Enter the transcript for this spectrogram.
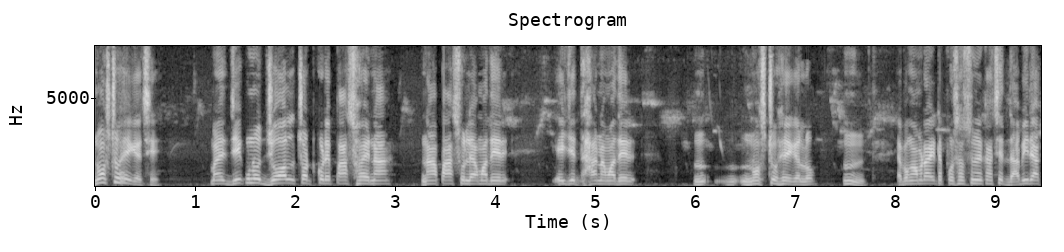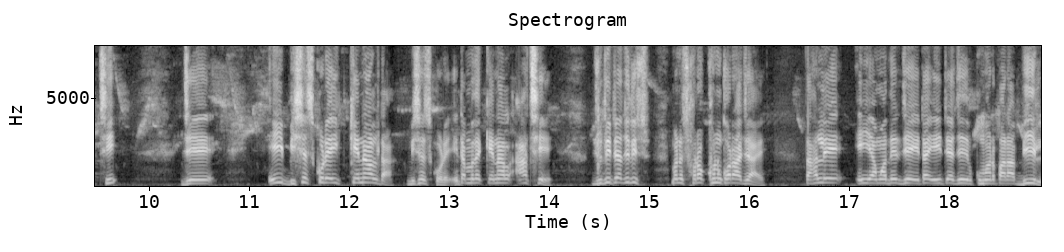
নষ্ট হয়ে গেছে। মানে যে কোনো জল চট করে পাস হয় না না পাস হলে আমাদের এই যে ধান আমাদের নষ্ট হয়ে গেল, হুম। এবং আমরা এটা প্রশাসনের কাছে দাবি রাখছি যে এই বিশেষ করে এই কেনালটা, বিশেষ করে, এটা আমাদের কেনাল আছে। যদি এটা যদি মানে সংরক্ষণ করা যায়, তাহলে এই আমাদের যে এটা এটা যে কুমারপাড়া বিল,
